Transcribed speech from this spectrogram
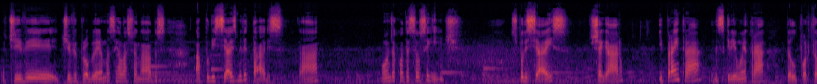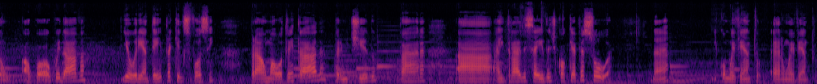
eu tive, tive problemas relacionados a policiais militares, tá? Onde aconteceu o seguinte: os policiais chegaram e para entrar, eles queriam entrar pelo portão ao qual eu cuidava e eu orientei para que eles fossem para uma outra entrada, permitido para a, a entrada e saída de qualquer pessoa, né? E como o evento era um evento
